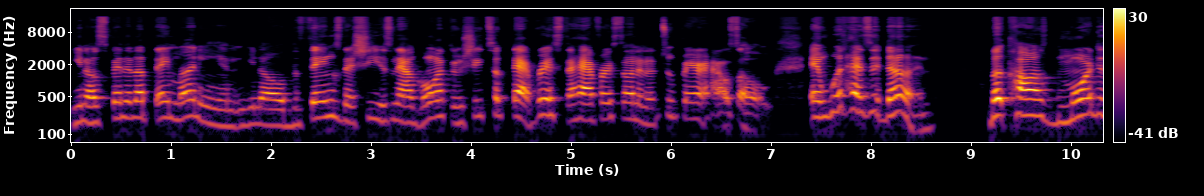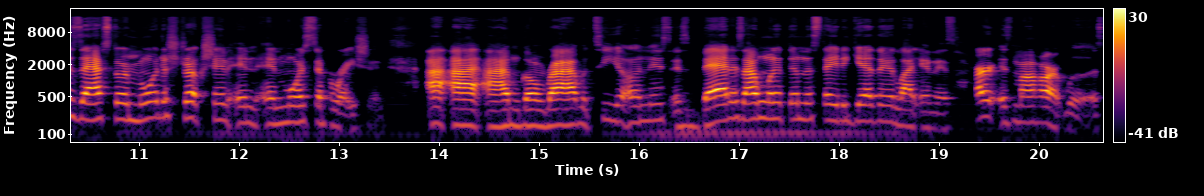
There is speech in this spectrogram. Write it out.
you know, spending up their money and you know the things that she is now going through. She took that risk to have her son in a two-parent household. And what has it done? But caused more disaster, more destruction, and, and more separation. I, I I'm gonna ride with Tia on this. As bad as I wanted them to stay together, like and as hurt as my heart was,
